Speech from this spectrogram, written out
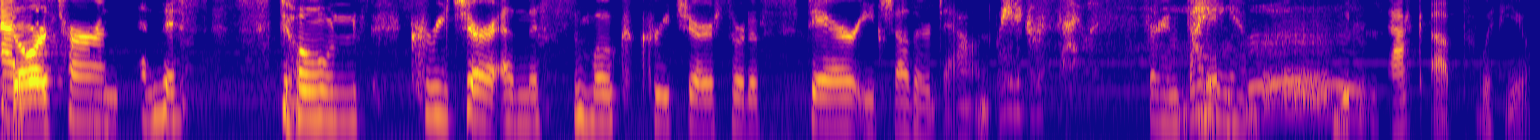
as Doors. it turns, and this stone creature and this smoke creature sort of stare each other down. Way to go, Silas, for inviting him. Back up with you.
